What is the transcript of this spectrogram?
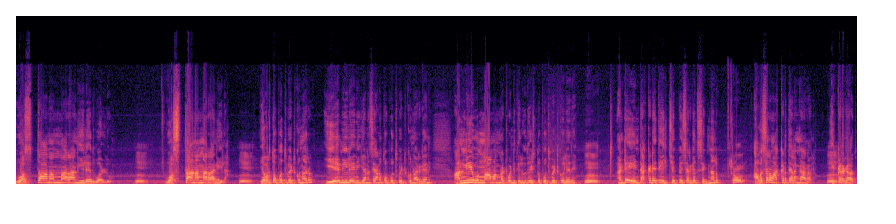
వస్తానన్నా రానియలేదు వాళ్ళు. వస్తానన్నా రానిలా. ఎవరితో పొత్తు పెట్టుకున్నారు? ఏమీ లేని జనసేనతో పొత్తు పెట్టుకున్నారు కానీ అన్నీ ఉన్నామన్నటువంటి తెలుగుదేశంతో పొత్తు పెట్టుకోలేదే. అంటే ఏంటి? అక్కడే తేల్చి చెప్పేశారు కదా సిగ్నల్? అవసరం అక్కడ తెలంగాణలో. ఇక్కడ కాదు.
